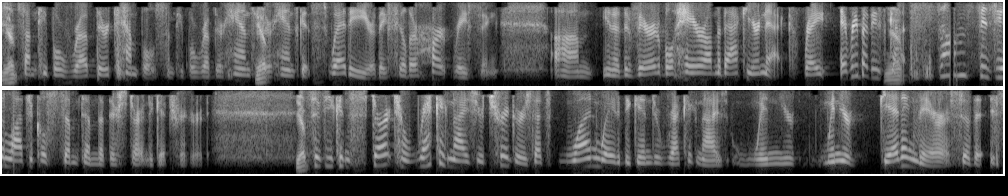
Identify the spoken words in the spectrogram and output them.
Yep. Some people rub their temples. Some people rub their hands, Yep. their hands get sweaty, or they feel their heart racing. Um, you know, the veritable hair on the back of your neck, right? Everybody's Yep. got some physiological symptom that they're starting to get triggered. Yep. So if you can start to recognize your triggers, that's one way to begin to recognize when you're when you're getting there so that as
